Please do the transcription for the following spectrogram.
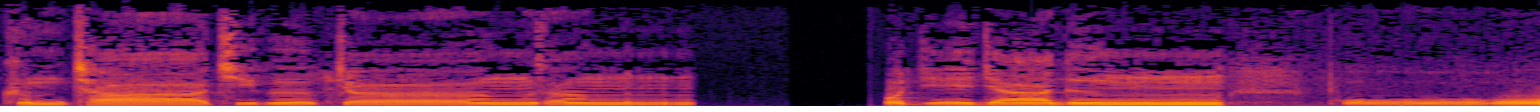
금차 지극정성 보제자 등 보기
